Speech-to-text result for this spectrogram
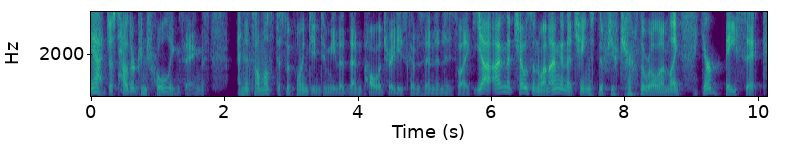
yeah, just how they're controlling things. And it's almost disappointing to me that then Paul Atreides comes in and is like, yeah, I'm the chosen one. I'm going to change the future of the world. I'm like, you're basic.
